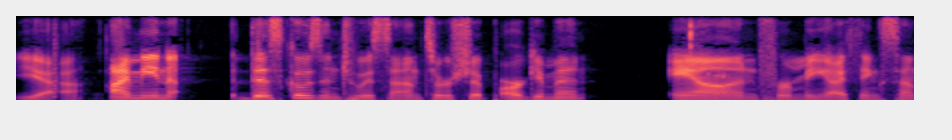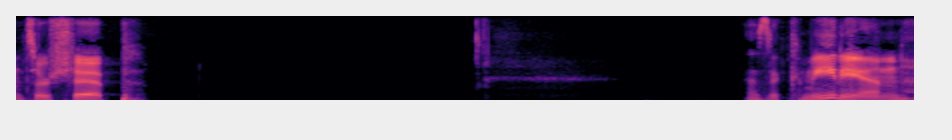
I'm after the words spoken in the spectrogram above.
Yeah. I mean, this goes into a censorship argument. And for me, I think censorship, as a comedian,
